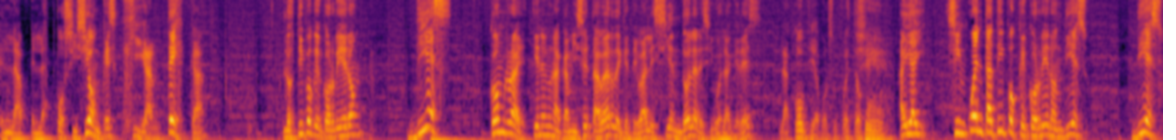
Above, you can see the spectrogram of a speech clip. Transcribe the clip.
en la, en la exposición, que es gigantesca, los tipos que corrieron 10 Comrade tienen una camiseta verde que te vale 100 dólares si vos la querés. La copia, por supuesto. Sí. Ahí hay 50 tipos que corrieron 10, 10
